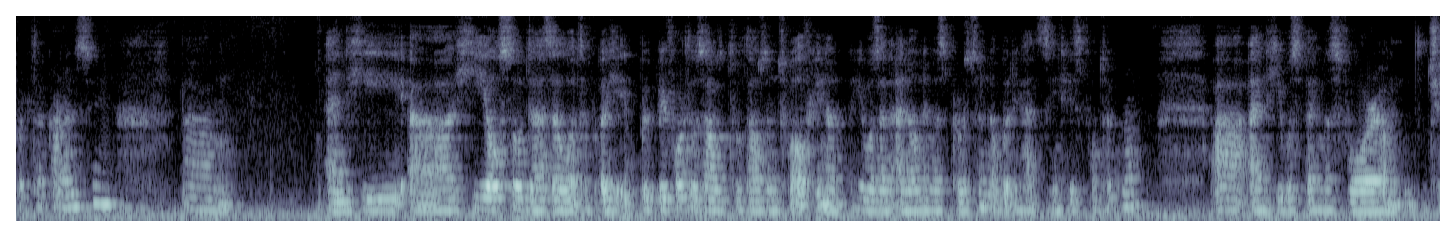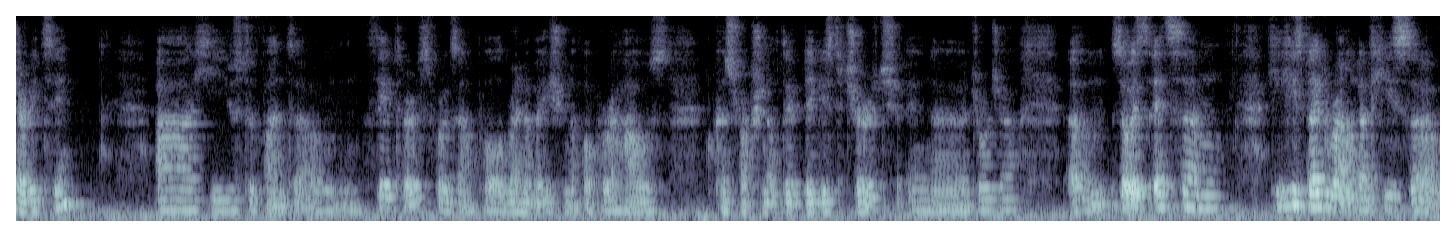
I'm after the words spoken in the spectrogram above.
cryptocurrency. Um, and he uh, he also does a lot of uh, he, before 2000, 2012 he, he was an anonymous person nobody had seen his photograph uh, and he was famous for um, charity he used to fund um, theaters for example renovation of opera house construction of the biggest church in uh, Georgia. Um, so it's it's um, he, his background and his uh,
